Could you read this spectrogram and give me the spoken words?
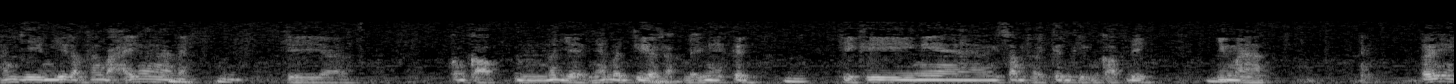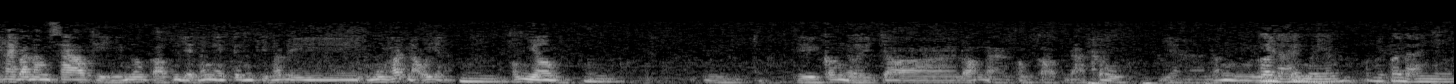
tháng giêng với rằm tháng bảy đó này thì uh, con cọp ừ, nó về nhé bên kia rặt để nghe kinh thì khi nghe xong thời kinh thì con cọp đi nhưng mà tới hai ba năm sau thì những con cọp về nó nghe kinh thì nó đi muốn hết nổi vậy đó ừ. nó nhôm ừ. Ừ. thì có người cho đó là con cọp đã tu và nó có đại nguyện có đại nguyện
